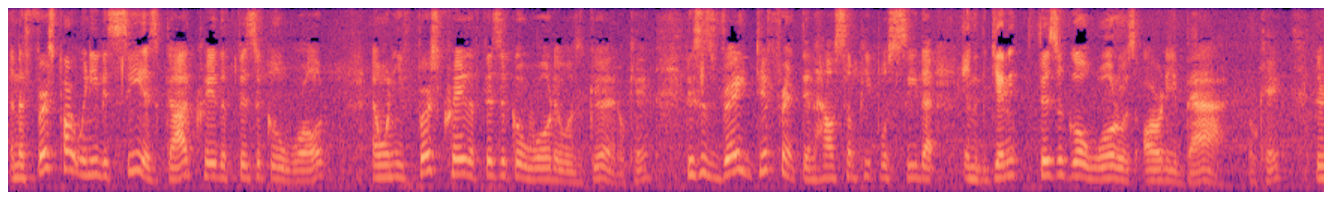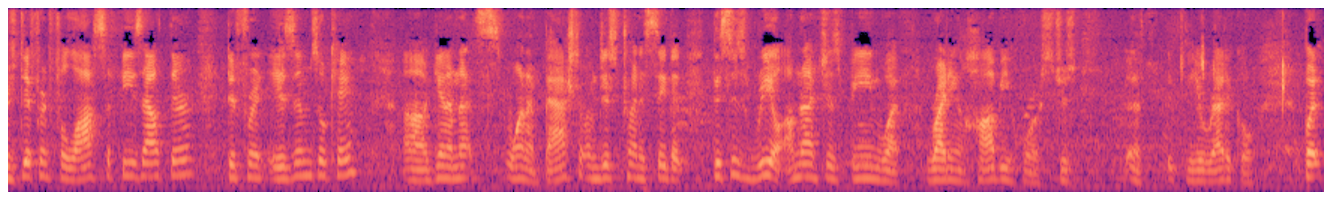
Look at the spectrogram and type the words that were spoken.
And the first part we need to see is God created the physical world and when he first created the physical world, it was good, okay? This is very different than how some people see that in the beginning, physical world was already bad, okay? There's different philosophies out there, different isms, okay? Uh, again, I'm not want to bash them. I'm just trying to say that this is real. I'm not just being what riding a hobby horse, just uh, theoretical. But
